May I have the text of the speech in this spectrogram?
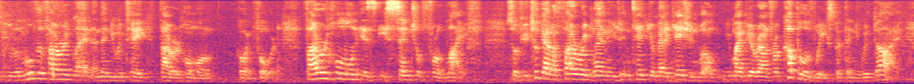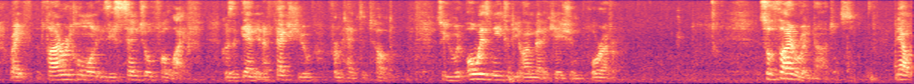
So you remove the thyroid gland and then you would take thyroid hormone going forward. Thyroid hormone is essential for life. So if you took out a thyroid gland and you didn't take your medication, well, you might be around for a couple of weeks, but then you would die, right? Thyroid hormone is essential for life because again, it affects you from head to toe. So you would always need to be on medication forever. So thyroid nodules. Now,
